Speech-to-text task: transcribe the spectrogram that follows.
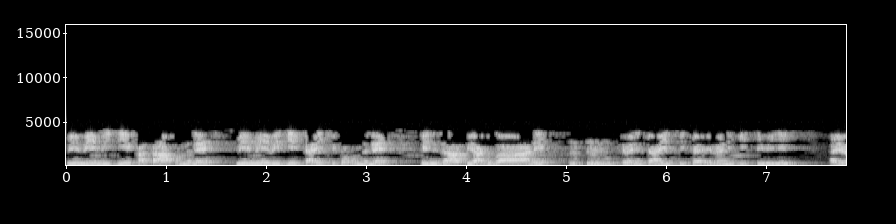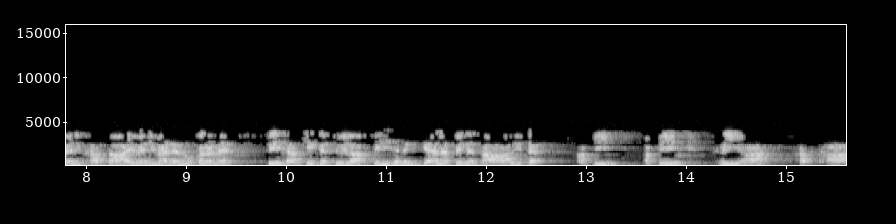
මේ මේ විදිහේ කතා හොඳ නැහැ. මේ මේ විදිහේ චෛතසික හොඳ නැහැ. ඒ නිසා අපි අඩු ගානේ එවැනි චෛතසික, එවැනි හිතවිලි, එවැනි කතා, එවැනි වැඩ නොකරන පිරිසක් එකතු වෙලා පිරිසට ගැළපෙන තාලෙට අපි අපේ ක්‍රියා, කතා,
